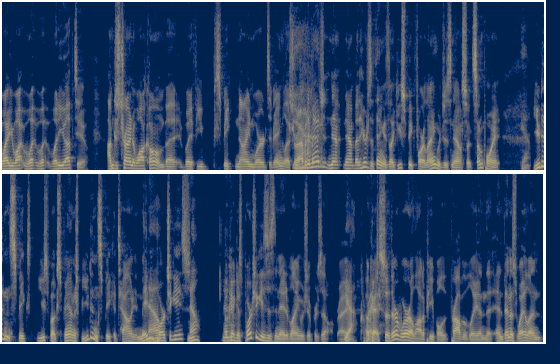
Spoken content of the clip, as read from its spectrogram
Why are you what, what what are you up to? I'm just trying to walk home, but but if you speak nine words of English, or I would imagine now, now. But here's the thing: is like you speak four languages now. So at some point, Yeah. you didn't speak. You spoke Spanish, but you didn't speak Italian. Maybe No. Portuguese. No. no Okay, no. because Portuguese is the native language of Brazil, right? Yeah. Correct. Okay, so there were a lot of people probably in the and Venezuela, and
